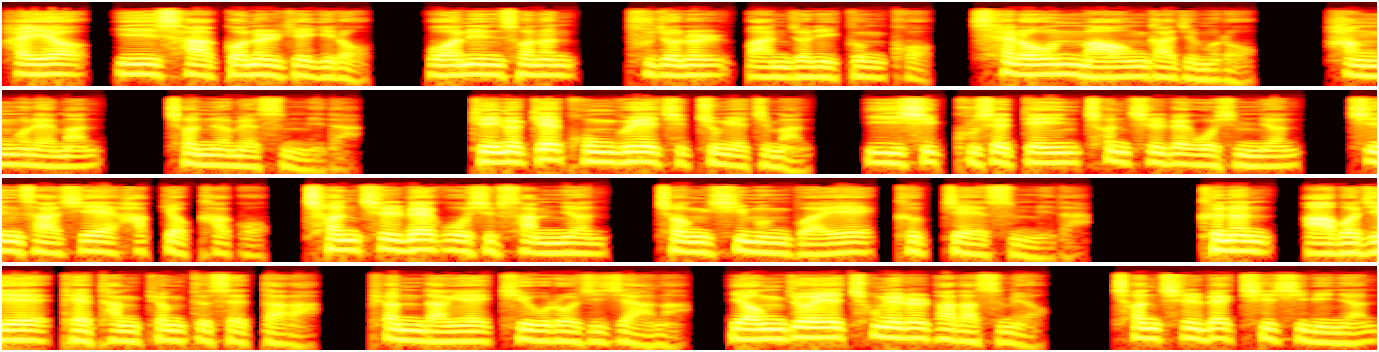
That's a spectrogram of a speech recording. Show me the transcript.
하여 이 사건을 계기로 원인손은 투전을 완전히 끊고 새로운 마음가짐으로 학문에만 전념했습니다. 뒤늦게 공부에 집중했지만 29세 때인 1750년 진사시에 합격하고 1753년 정시문과에 급제했습니다. 그는 아버지의 대탕평 뜻에 따라 편당에 기울어지지 않아 영조의 총애를 받았으며 1772년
